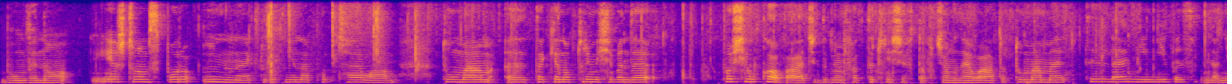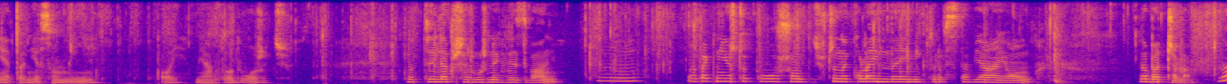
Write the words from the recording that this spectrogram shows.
bo mówię, no jeszcze mam sporo innych, których nie napoczęłam. Tu mam y, takie, no którymi się będę posiłkować, gdybym faktycznie się w to wciągnęła, to tu mamy tyle mini wyzwań. No nie, to nie są mini. Oj, miałam to odłożyć. No tyle przeróżnych wyzwań. Mm, no tak mnie jeszcze kuszą dziewczyny kolejnymi, które wstawiają. Zobaczymy. No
